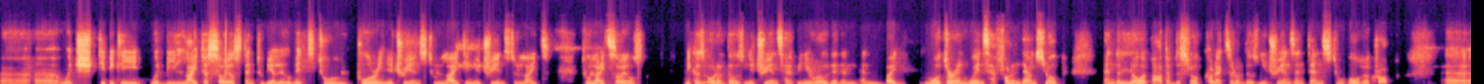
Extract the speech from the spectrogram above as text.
uh, uh, which typically would be lighter soils, tend to be a little bit too poor in nutrients, too light in nutrients, too light, too light soils, because all of those nutrients have been eroded and, and by water and winds have fallen down slope. And the lower part of the slope collects all of those nutrients and tends to overcrop, uh,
